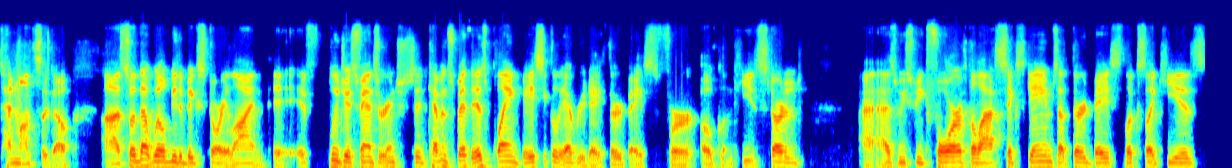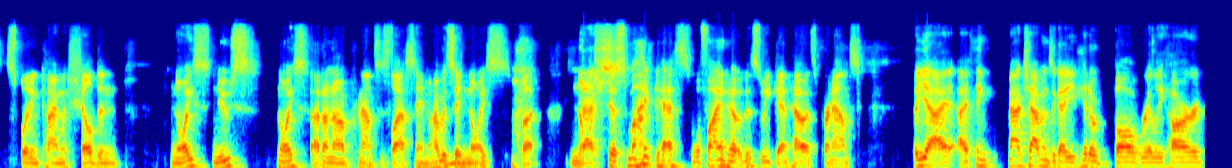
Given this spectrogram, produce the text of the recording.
ten months ago. Uh, so that will be the big storyline. If Blue Jays fans are interested, Kevin Smith is playing basically every day third base for Oakland. He's started as we speak, four of the last six games at third base. Looks like he is splitting time with Sheldon Noyce, Noose, Noyce. I don't know how to pronounce his last name. I would say Noyce, but that's just my guess. We'll find out this weekend how it's pronounced. But yeah, I, I think Matt Chapman's a guy. He hit a ball really hard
